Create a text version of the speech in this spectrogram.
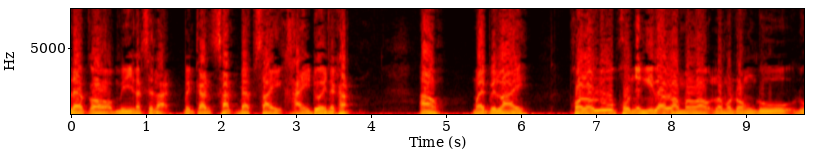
แล้วก็มีลักษณะเป็นการซัดแบบใส่ไข่ด้วยนะครับอา้าวไม่เป็นไร พอเรารู้ผลอย่างนี้แล้วเรามาเราเรามาลองดูดู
